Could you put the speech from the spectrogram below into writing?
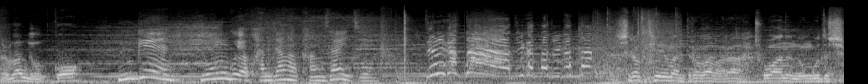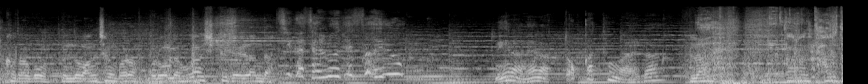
얼마 눕고 누긴 농구의 환장한 강사이지. 실업팀에만 들어가 봐라. 좋아하는 농구도 실컷 하고 돈도 왕창 벌어. 들어오면 호강시켜 드릴란다. 지가 잘못했어요. 니나 내나 똑같은 거 알가? 난 나랑 다르다.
